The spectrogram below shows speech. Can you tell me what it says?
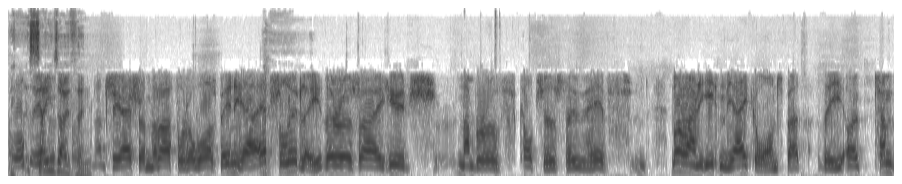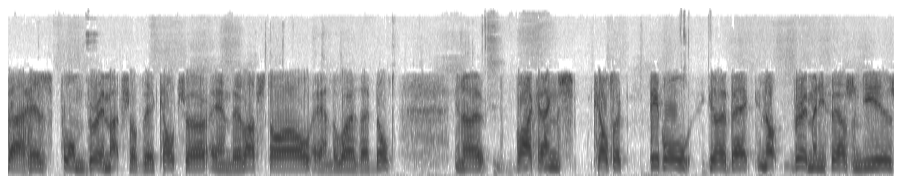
Well, a there's Sains a O different thing? pronunciation that I thought it was, but anyhow, absolutely, there is a huge number of cultures who have not only eaten the acorns, but the oak timber has formed very much of their culture and their lifestyle and the way they built. You know, Vikings, Celtic people go back not very many thousand years,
